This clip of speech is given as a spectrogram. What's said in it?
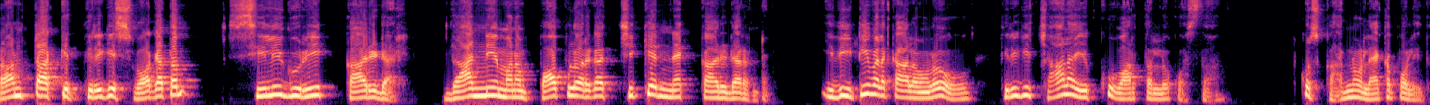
రామ్టాక్కి తిరిగి స్వాగతం సిలిగురి కారిడార్. దాన్నే మనం పాపులర్గా చికెన్ నెక్ కారిడార్ అంటాం. ఇది ఇటీవల కాలంలో తిరిగి చాలా ఎక్కువ వార్తల్లోకి వస్తాం కోర్స్ కారణం లేకపోలేదు.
